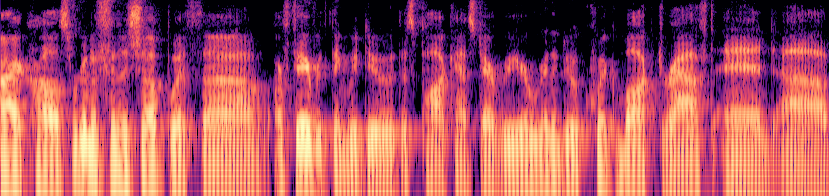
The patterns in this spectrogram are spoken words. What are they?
All right, Carlos, we're going to finish up with uh, our favorite thing we do with this podcast every year. We're going to do a quick mock draft and uh,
